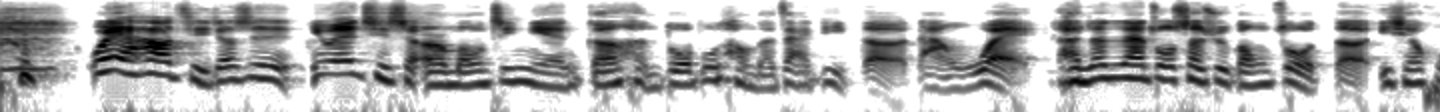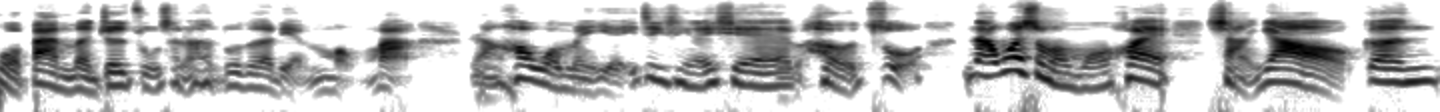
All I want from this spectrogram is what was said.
我也好奇，就是因为其实尔蒙今年跟很多不同的在地的单位，很认真在做社区工作的一些伙伴们，就是组成了很多的联盟嘛。然后我们也进行了一些合作。那为什么我们会想要跟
